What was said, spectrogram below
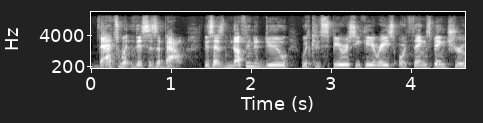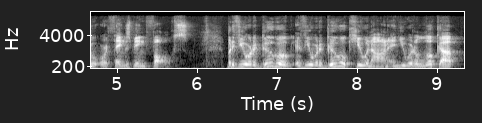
That's what this is about. This has nothing to do with conspiracy theories or things being true or things being false. But if you were to Google, if you were to Google QAnon and you were to look up,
